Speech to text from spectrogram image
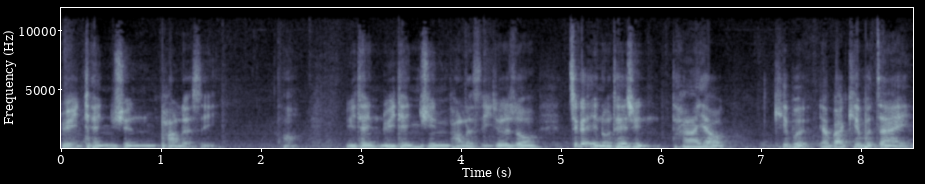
retention policy，好，retain retention policy 就是说这个 annotation 它要 keep 要不要 keep 在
